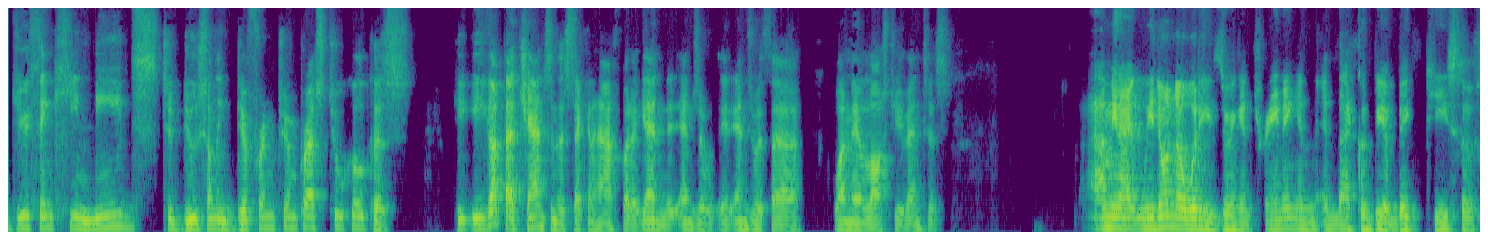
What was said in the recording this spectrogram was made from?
Do you think he needs to do something different to impress Tuchel? Because he, he got that chance in the second half, but again, it ends it ends with a one 0 loss to Juventus. I mean, I, we don't know what he's doing in training, and, and that could be a big piece of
